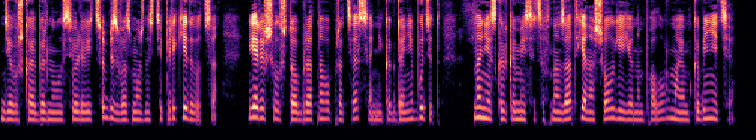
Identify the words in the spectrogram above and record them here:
Девушка обернулась в львицу без возможности перекидываться. Я решил, что обратного процесса никогда не будет, но несколько месяцев назад я нашел ее на полу в моем кабинете.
